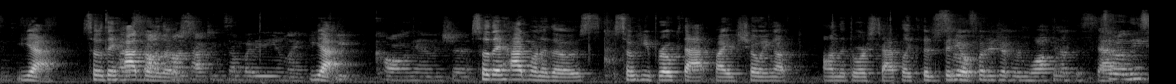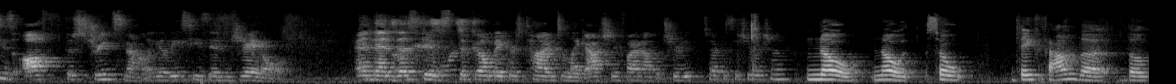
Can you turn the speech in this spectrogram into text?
and- desist. Yeah. So they Like, had one of those. Contacting somebody and like Yeah. keep calling him and shit. So they had one of those. So he broke that by showing up on the doorstep. Like there's video So- footage of him walking up the steps. So at least he's off the streets now. Like at least he's in jail. And then this gives the filmmakers time to like actually find out the truth type of situation. no, no. So they found the the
